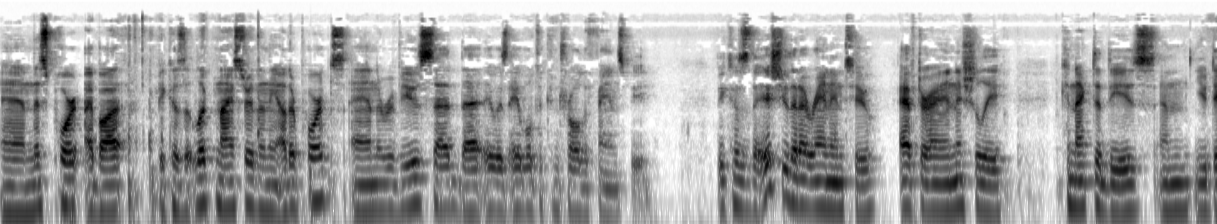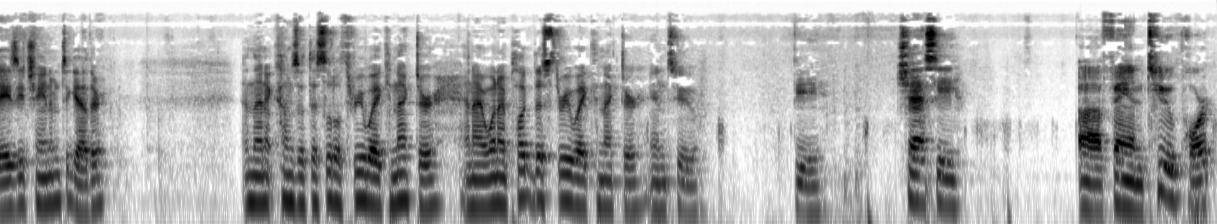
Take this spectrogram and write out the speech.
and this port I bought because it looked nicer than the other ports and the reviews said that it was able to control the fan speed. Because the issue that I ran into after I initially connected these and you daisy chain them together and then it comes with this little three-way connector. And I when I plug this three-way connector into the chassis uh, fan 2 port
